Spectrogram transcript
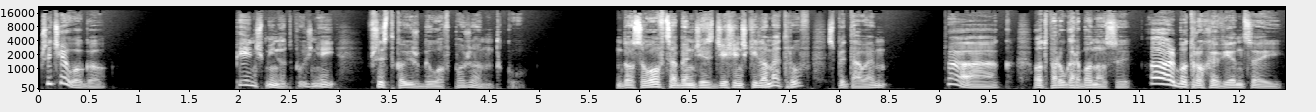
Przycięło go. Pięć minut później wszystko już było w porządku. Do Sołowca będzie z dziesięć kilometrów? spytałem. Tak, odparł garbonosy, albo trochę więcej.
